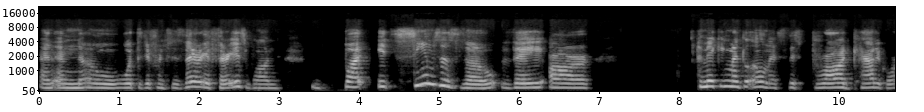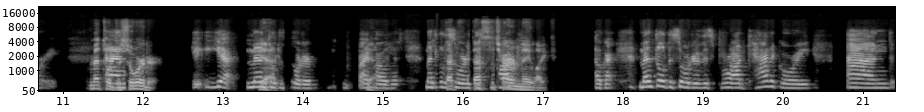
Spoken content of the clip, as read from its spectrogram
and, and know what the difference is there, if there is one. But it seems as though they are making mental illness this broad category. Mental and disorder. Yeah, mental yeah. disorder. I yeah. apologize. Mental disorder. That's the broad, term they like. Okay. Mental disorder, this broad category, and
